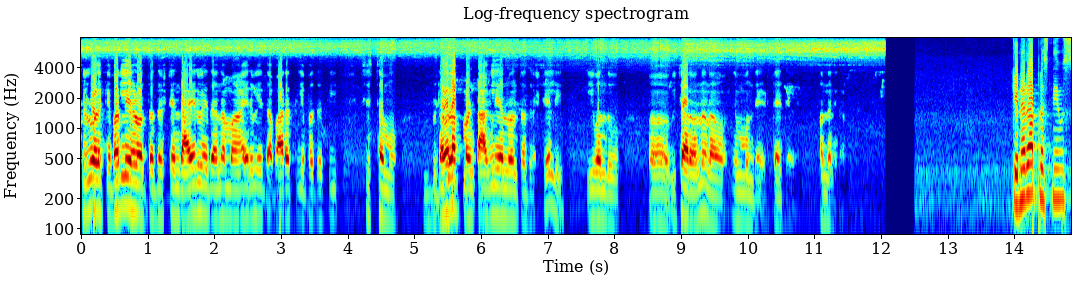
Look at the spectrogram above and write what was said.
ತಿಳುವಳಿಕೆ ಬರಲಿ ಹೇಳುವಂಥ ದೃಷ್ಟಿಯಿಂದ ಆಯುರ್ವೇದ, ನಮ್ಮ ಆಯುರ್ವೇದ ಭಾರತೀಯ ಪದ್ಧತಿ ಸಿಸ್ಟಮು ಡೆವಲಪ್ಮೆಂಟ್ ಆಗಲಿ ಅನ್ನುವಂಥ ದೃಷ್ಟಿಯಲ್ಲಿ ಈ ಒಂದು ವಿಚಾರವನ್ನು ನಾವು ನಿಮ್ಮ ಮುಂದೆ ಇಡ್ತಾ ಇದ್ದೇವೆ. ವಂದನೆಗಳು. Canara plus news,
